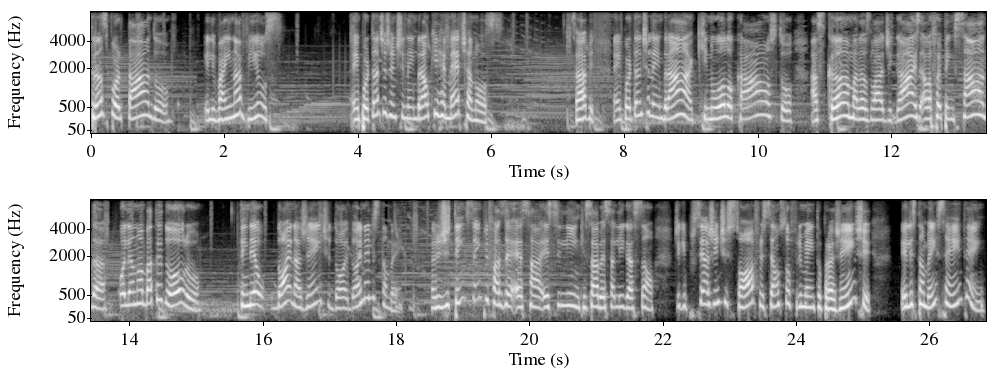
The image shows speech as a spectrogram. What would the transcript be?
transportado ele vai em navios. É importante a gente lembrar o que remete a nós. Sabe? É importante lembrar que no Holocausto, as câmaras lá de gás, ela foi pensada olhando um abatedouro. Entendeu? Dói na gente, dói, dói neles também. A gente tem que sempre fazer essa, esse link, sabe? Essa ligação. De que se a gente sofre, se é um sofrimento pra gente, eles também sentem.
